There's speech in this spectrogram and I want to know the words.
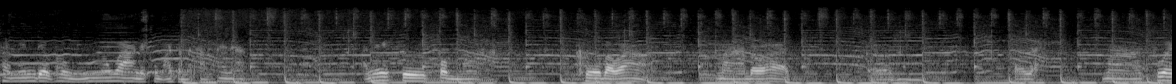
ถ้าเม้นเดี๋ยวผมว่างๆเดี๋ยวผมอาจจะมาทำให้นะฮะอันนี้คือผมมาคือแบบว่ามาแบบว่าเอ่ออะไรมาช่วย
